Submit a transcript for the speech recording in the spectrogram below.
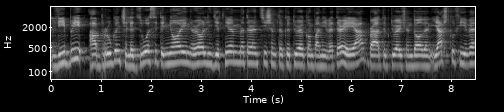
Libri hap rrugën që lexuesit të njohin rolin gjithnjë më të rëndësishëm të këtyre kompanive të reja, pra të këtyre që ndodhen jashtë kufijve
